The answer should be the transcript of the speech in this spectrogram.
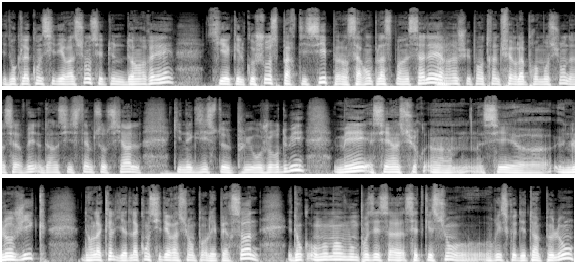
Et donc la considération, c'est une denrée qui est quelque chose participe. Alors ça remplace pas un salaire. Hein, je suis pas en train de faire la promotion d'un d'un système social qui n'existe plus aujourd'hui, mais c'est un, un c'est euh, une logique dans laquelle il y a de la considération pour les personnes. Et donc au moment où vous me posez cette question, au, risque d'être un peu long,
